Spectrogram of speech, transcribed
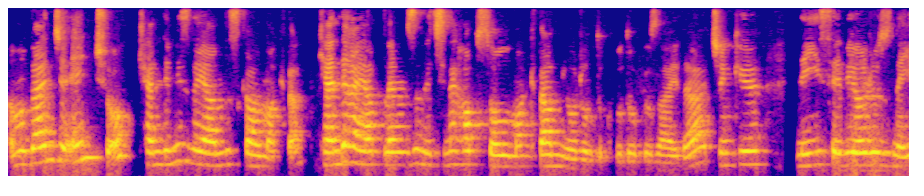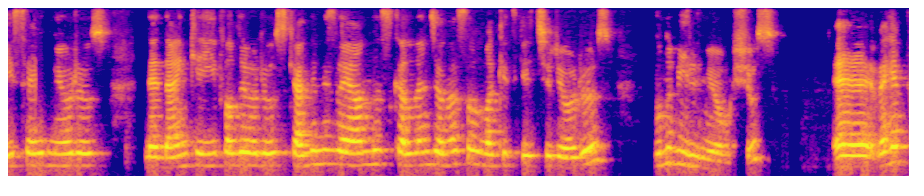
Ama bence en çok kendimizle yalnız kalmaktan, kendi hayatlarımızın içine hapsolmaktan yorulduk bu 9 ayda. Çünkü neyi seviyoruz, neyi sevmiyoruz, neden keyif alıyoruz, kendimizle yalnız kalınca nasıl vakit geçiriyoruz bunu bilmiyormuşuz. E, ve hep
